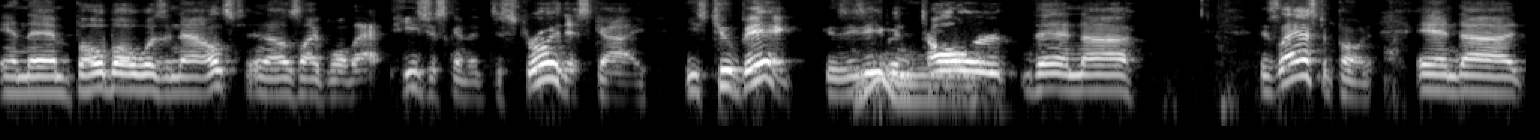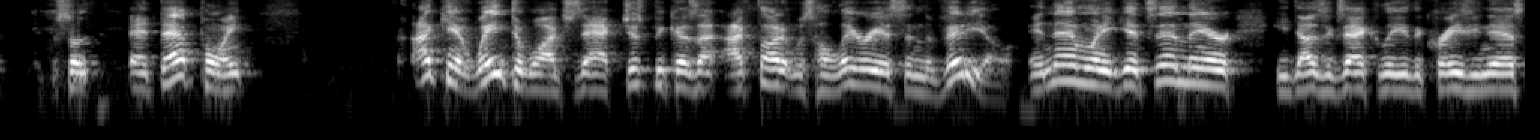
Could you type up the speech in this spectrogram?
And then Bobo was announced, and I was like, well, that he's just going to destroy this guy he's too big because he's even taller than uh, his last opponent. And uh, so at that point, I can't wait to watch Zach just because I, I, thought it was hilarious in the video. And then when he gets in there, he does exactly the craziness,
